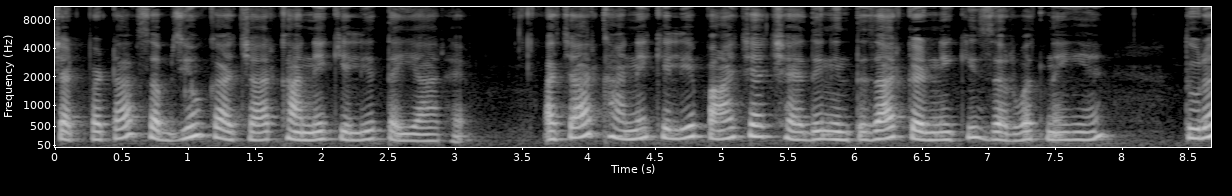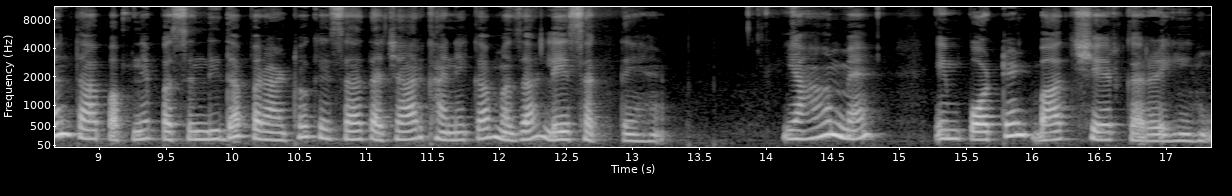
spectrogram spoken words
चटपटा सब्जियों का अचार खाने के लिए तैयार है। अचार खाने के लिए पाँच या छः दिन इंतज़ार करने की ज़रूरत नहीं है। तुरंत आप अपने पसंदीदा पराठों के साथ अचार खाने का मज़ा ले सकते हैं। यहाँ मैं इंपॉर्टेंट बात शेयर कर रही हूँ।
